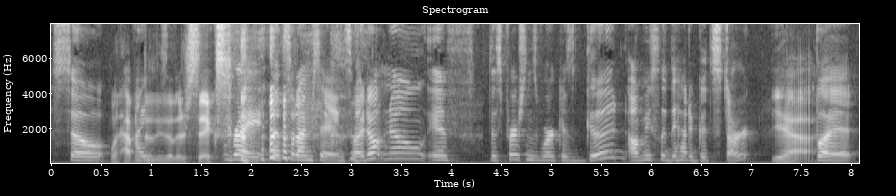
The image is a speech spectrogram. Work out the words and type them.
so What happened I- to these other six? right, that's what I'm saying. So I don't know if this person's work is good. Obviously, they had a good start, yeah. but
